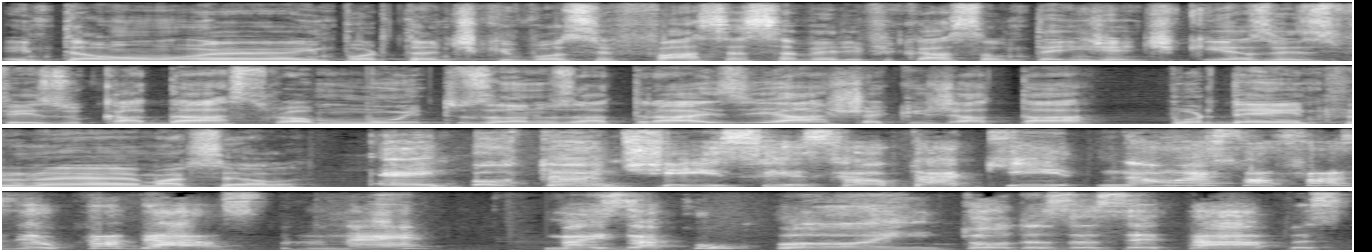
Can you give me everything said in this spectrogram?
Então, é importante que você faça essa verificação. Tem gente que às vezes fez o cadastro há muitos anos atrás e acha que já está por dentro, né, Marcela? É importante isso, ressaltar que não é só fazer o cadastro, né? Mas acompanhe todas as etapas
